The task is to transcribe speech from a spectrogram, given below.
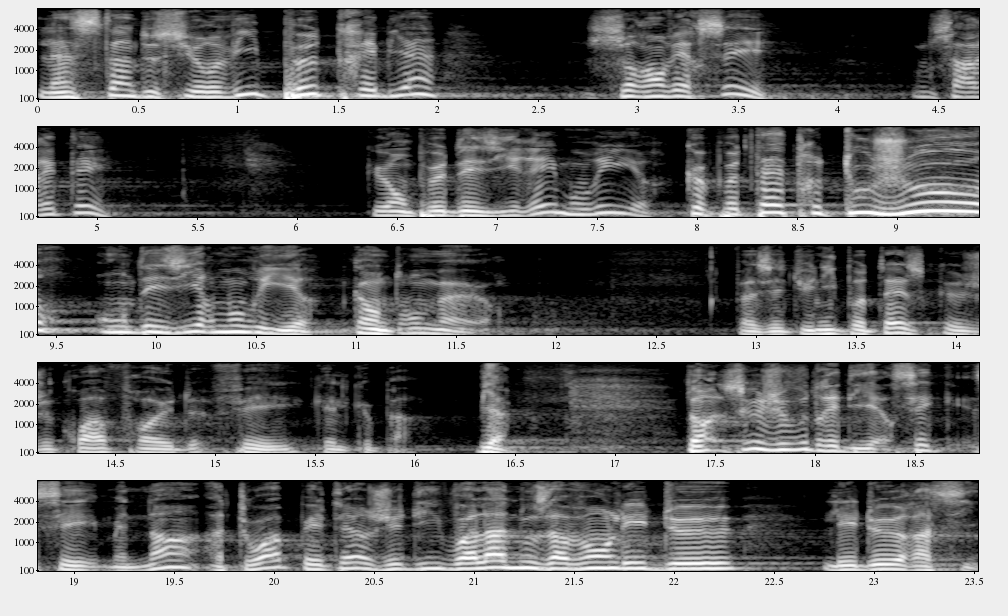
l'instinct de survie peut très bien se renverser ou s'arrêter. Qu'on peut désirer mourir, que peut-être toujours on désire mourir quand on meurt. Enfin, c'est une hypothèse que je crois Freud fait quelque part. Bien. Donc, ce que je voudrais dire, c'est maintenant à toi, Peter, je dis voilà, nous avons les deux, les deux racines.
